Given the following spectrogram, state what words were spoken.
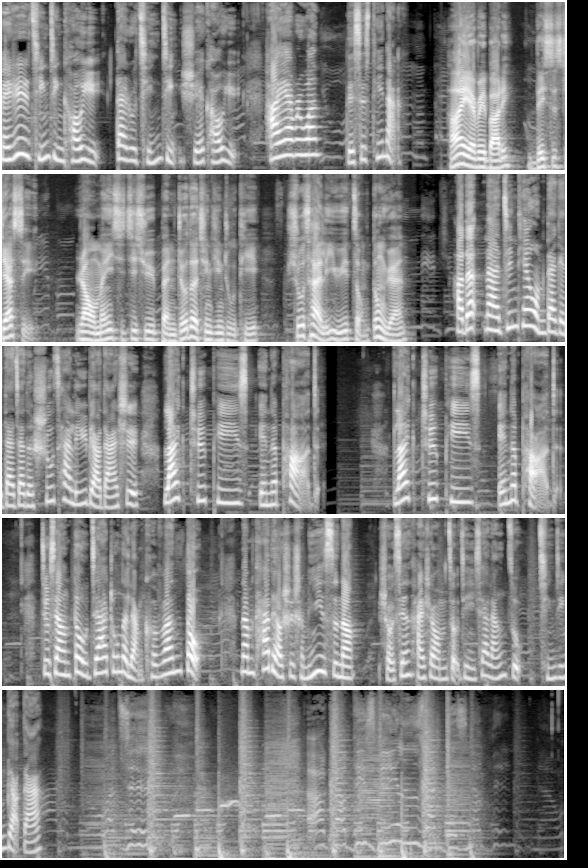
每日情景口语，带入情景学口语。Hi everyone, this is Tina. Hi everybody, this is Jessie. 让我们一起继续本周的情景主题——蔬菜俚语总动员。好的，那今天我们带给大家的蔬菜俚语表达是 “like two peas in a pod”。Like two peas in a pod，就像豆荚中的两颗豌豆。那么它表示什么意思呢？首先，还是让我们走进以下两组情景表达。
